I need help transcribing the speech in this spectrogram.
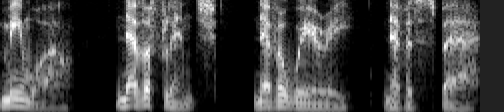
Meanwhile, never flinch, never weary, never despair.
